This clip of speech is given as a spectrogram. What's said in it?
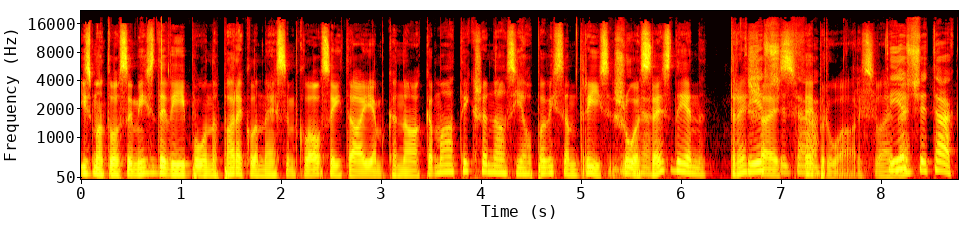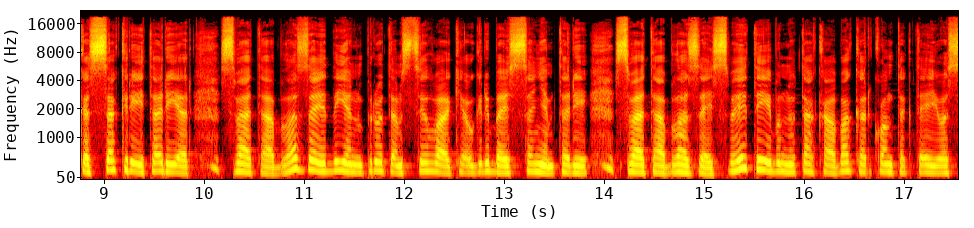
izmantosim izdevību un pareklamēsim klausītājiem, ka nākamā tikšanās jau pavisam drīz šo Jā. sestdienu Trešais februāris, vai Tieši ne? Tieši tā, kas sakrīt arī ar svētā blazēja dienu. Protams, cilvēki jau gribēs saņemt arī svētā blazēja svētību. Nu, tā kā vakar kontaktējos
